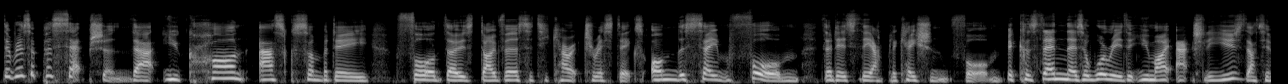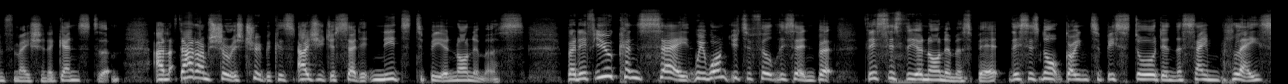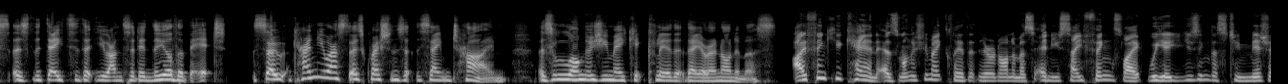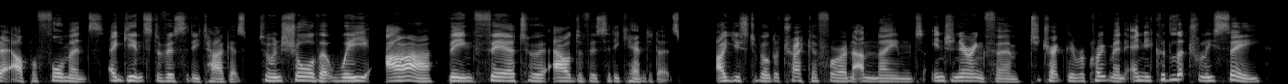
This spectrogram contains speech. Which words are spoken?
There is a perception that you can't ask somebody for those diversity characteristics on the same form that is the application form, because then there's a worry that you might actually use that information against them. And that I'm sure is true, because as you just said, it needs to be anonymous. But if you can say, we want you to fill this in, but this is the anonymous bit, this is not going to be stored in the same place as the data that you answered in the other bit. So, can you ask those questions at the same time as long as you make it clear that they are anonymous? I think you can, as long as you make clear that they're anonymous and you say things like, we are using this to measure our performance against diversity targets to ensure that we are being fair to our diversity candidates. I used to build a tracker for an unnamed engineering firm to track their recruitment, and you could literally see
